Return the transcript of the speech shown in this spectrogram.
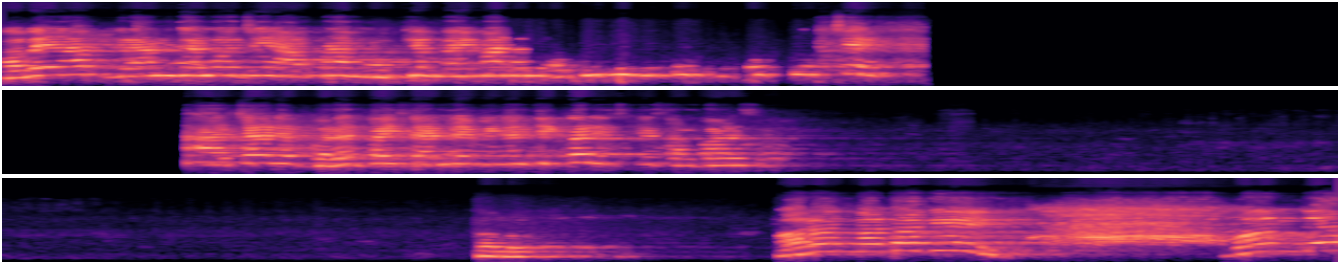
હવે આપ ગ્રામજનો જે આપણા મુખ્ય મહેમાન અને અતિથિ ઉપસ્થિત છે, આચાર્ય ભરતભાઈ સાહેબને વિનંતી કરીશ કે સંભાળશે. હેલો. ભારત માતા કી વંદે.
